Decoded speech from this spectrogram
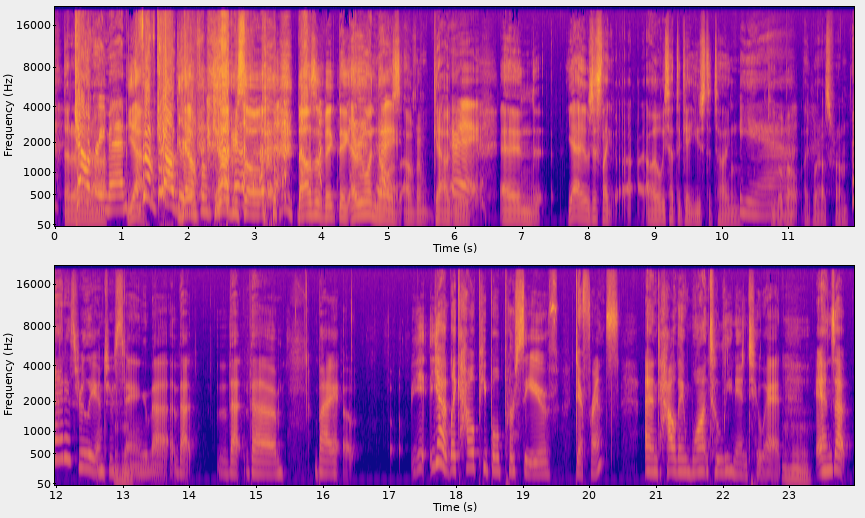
da, da, Calgary, da. man. Yeah. I'm from Calgary. Yeah, I'm from Calgary. So that was a big thing. Everyone knows Right. I'm from Calgary. Right. And yeah, it was just like I, I always had to get used to telling Yeah. people about like where I was from. That is really interesting. Mm-hmm. That that that the by uh, yeah, like how people perceive difference and how they want to lean into it Mm-hmm. ends up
